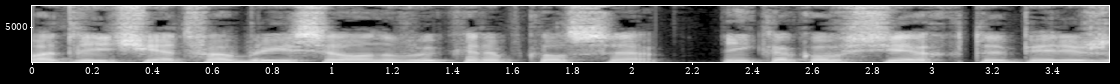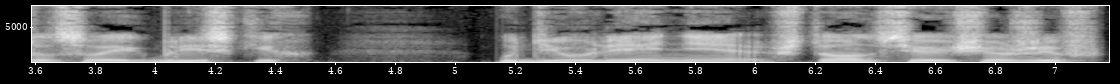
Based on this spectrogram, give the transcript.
В отличие от Фабриса, он выкарабкался, и, как у всех, кто пережил своих близких, удивление, что он все еще жив,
